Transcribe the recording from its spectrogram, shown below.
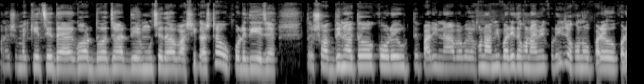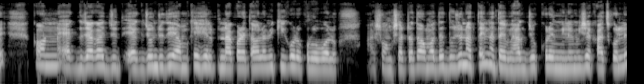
অনেক সময় কেচে দেয় ঘর দুয়ার ঝাড় দিয়ে মুছে দেওয়া, বাসি কাজটা ও করে দিয়ে যায়। তো সব দিন হয়তো করে উঠতে পারি না, আবার যখন আমি পারি তখন আমি করি, যখন ও পারে ও করে। কারণ এক জায়গায় যদি একজন যদি আমাকে হেল্প না করে, তাহলে আমি কী করে করব বলো? আর সংসারটা তো আমাদের দুজনের, তাই না? তাই ভাগযোগ করে মিলেমিশে কাজ করলে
